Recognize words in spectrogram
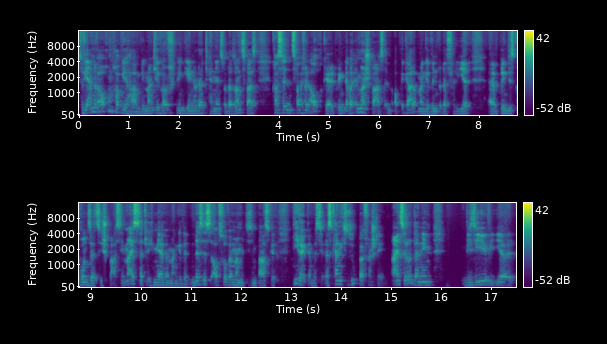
so wie andere auch ein Hobby haben, wie manche Golf spielen gehen oder Tennis oder sonst was, kostet im Zweifel auch Geld, bringt aber immer Spaß. Ob, egal, ob man gewinnt oder verliert, äh, bringt es grundsätzlich Spaß. Den meisten natürlich mehr, wenn man gewinnt. Und das ist auch so, wenn man mit diesem Basket direkt investiert. Das kann ich super verstehen. Einzelunternehmen, wie Sie, wie ihr,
